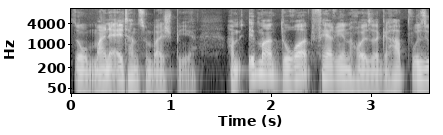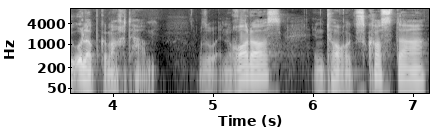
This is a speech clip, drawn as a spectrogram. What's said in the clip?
So, meine Eltern zum Beispiel haben immer dort Ferienhäuser gehabt, wo sie Urlaub gemacht haben. So in Rhodos, in Torres Costa,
